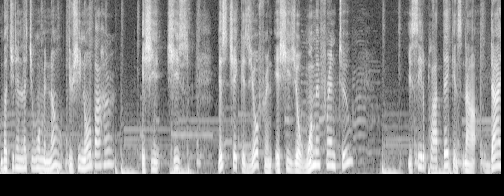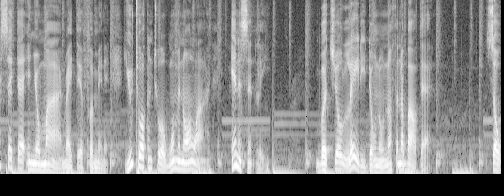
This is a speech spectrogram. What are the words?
But you didn't let your woman know. Do she know about her? Is she she's this chick is your friend? Is she your woman friend too? You see the plot thickens. Now dissect that in your mind right there for a minute. You talking to a woman online innocently, but your lady don't know nothing about that. So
